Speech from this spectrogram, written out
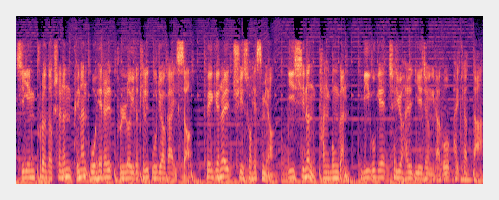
GM 프로덕션은 괜한 오해를 불러일으킬 우려가 있어 회견을 취소했으며 이 씨는 당분간 미국에 체류할 예정이라고 밝혔다.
